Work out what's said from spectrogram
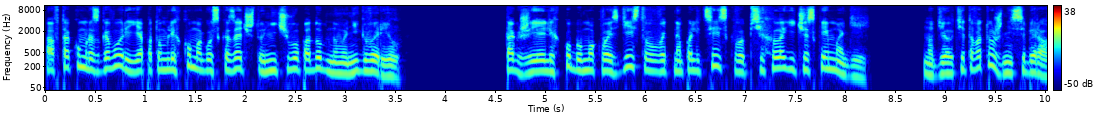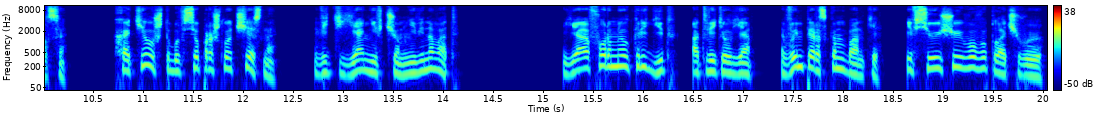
А в таком разговоре я потом легко могу сказать, что ничего подобного не говорил. Также я легко бы мог воздействовать на полицейского психологической магией. Но делать этого тоже не собирался. Хотел, чтобы все прошло честно, ведь я ни в чем не виноват. «Я оформил кредит», — ответил я, — «в имперском банке, и все еще его выплачиваю.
